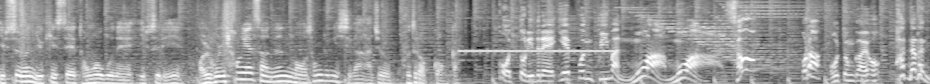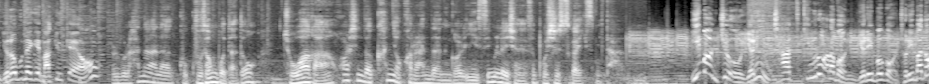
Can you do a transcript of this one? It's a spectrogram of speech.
입술은 유키스의 동호군의 입술이 얼굴형에서는 뭐 송중기 씨가 아주 부드럽고 그러니까 꽃돌이들의 예쁜 부위만 모아 모아서 어라 어떤가요? 판단은 여러분에게 맡길게요. 얼굴 하나하나 그 구성보다도 조화가 훨씬 더 큰 역할을 한다는 걸 이 시뮬레이션에서 보실 수가 있습니다. 이번 주 연인 차트킹으로 알아본 요리 보고 조리 봐도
